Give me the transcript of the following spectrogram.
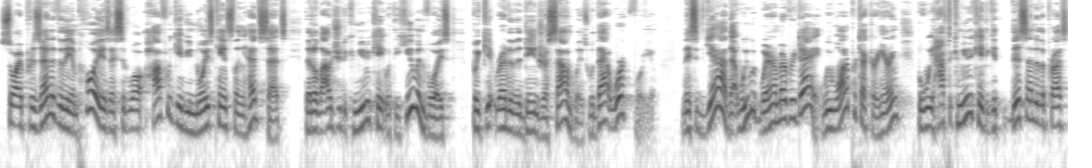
So I presented to the employees, I said, well, how if we gave you noise canceling headsets that allowed you to communicate with the human voice, but get rid of the dangerous sound waves? Would that work for you? And they said, yeah, that we would wear them every day. We want to protect our hearing, but we have to communicate to get this end of the press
